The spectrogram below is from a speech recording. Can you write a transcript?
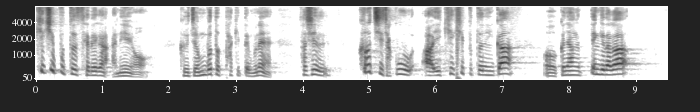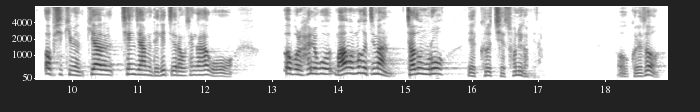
quick shift 세대가 아니에요. 그 전부터 탔기 때문에 사실 크러치 자꾸 아 이 quick shift니까 어 그냥 땡기다가 up 시키면 기아를 체인지하면 되겠지라고 생각하고 up을 하려고 마음을 먹었지만 자동으로 예 크러치에 손이 갑니다. 어 그래서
